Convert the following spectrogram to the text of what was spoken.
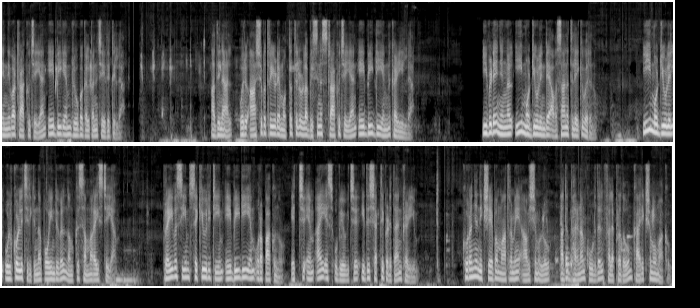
എന്നിവ ട്രാക്കു ചെയ്യാൻ എ ബി എം രൂപകൽപ്പന ചെയ്തിട്ടില്ല. അതിനാൽ ഒരു ആശുപത്രിയുടെ മൊത്തത്തിലുള്ള ബിസിനസ് ട്രാക്കു ചെയ്യാൻ എ ബി ഡി എമ്മിന് കഴിയില്ല. ഇവിടെ ഞങ്ങൾ ഈ മൊഡ്യൂളിന്റെ അവസാനത്തിലേക്ക് വരുന്നു. ഈ മൊഡ്യൂളിൽ ഉൾക്കൊള്ളിച്ചിരിക്കുന്ന പോയിന്റുകൾ നമുക്ക് സമ്മറൈസ് ചെയ്യാം. പ്രൈവസിയും സെക്യൂരിറ്റിയും എ ബി ഡി എം ഉറപ്പാക്കുന്നു. എച്ച് എം ഐ എസ് ഉപയോഗിച്ച് ഇത് ശക്തിപ്പെടുത്താൻ കഴിയും. കുറഞ്ഞ നിക്ഷേപം മാത്രമേ ആവശ്യമുള്ളൂ. അത് ഭരണം കൂടുതൽ ഫലപ്രദവും കാര്യക്ഷമവുമാക്കും.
